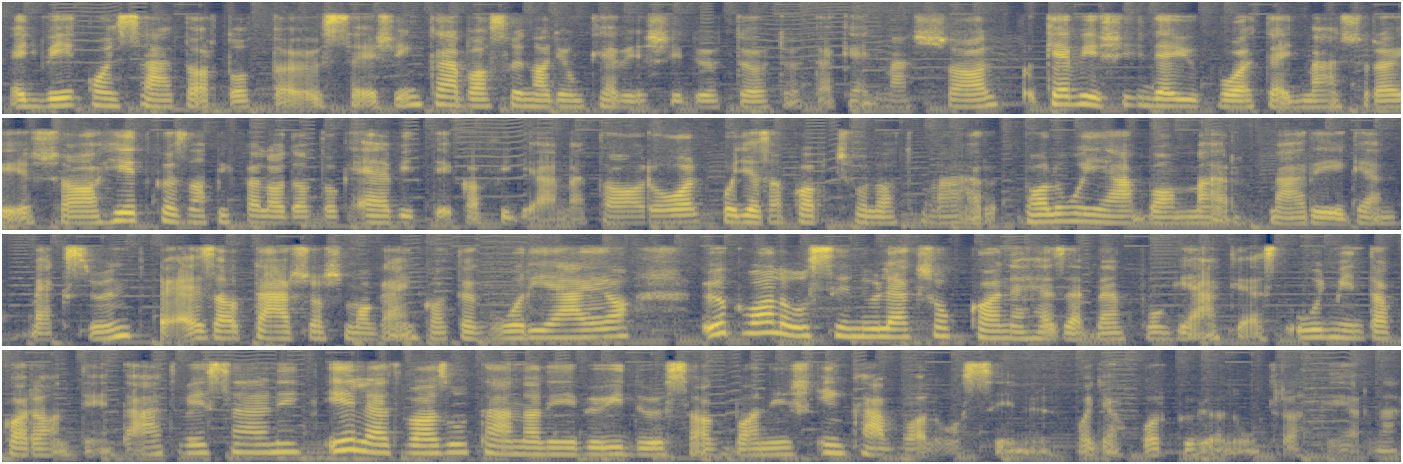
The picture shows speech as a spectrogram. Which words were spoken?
egy vékony szál tartotta össze, és inkább az, hogy nagyon kevés időt töltöttek egymással. Kevés idejük volt egymásra, és a hétköznapi feladatok elvitték a figyelmet arról, hogy ez a kapcsolat kapcsolat már valójában már, már régen megszűnt. Ez a társas magány kategóriája. Ők valószínűleg sokkal nehezebben fogják ezt, úgy, mint a karantént átvészelni, illetve az utána lévő időszakban is inkább valószínű, hogy akkor külön útra térnek.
